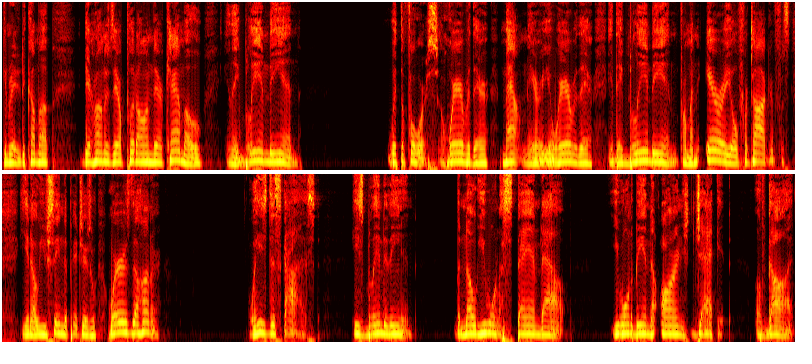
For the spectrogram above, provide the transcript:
getting ready to come up, deer hunters, they'll put on their camo and they blend in with the forest or wherever their mountain area, wherever they're, they blend in from an aerial photographer. You know, you've seen the pictures. Where is the hunter? Well, he's disguised. He's blended in. But no, you want to stand out. You want to be in the orange jacket of God.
